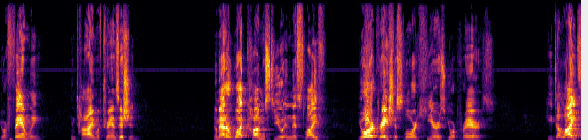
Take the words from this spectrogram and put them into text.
your family in time of transition. No matter what comes to you in this life, your gracious Lord hears your prayers. He delights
